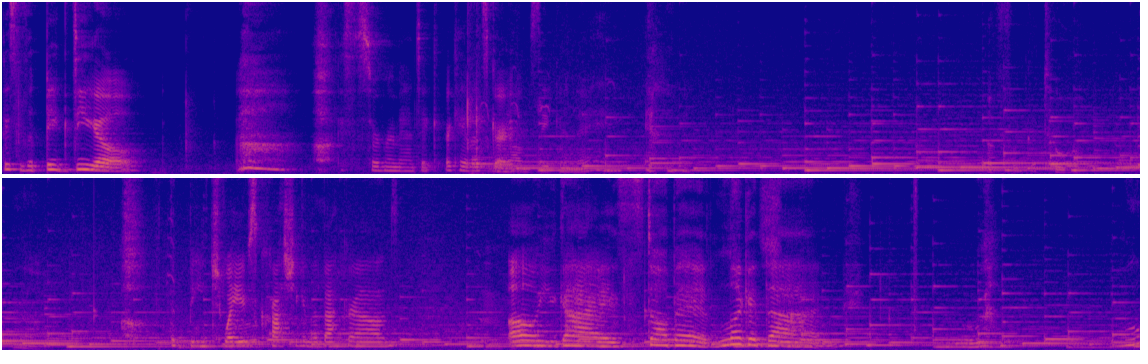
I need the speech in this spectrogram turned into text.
this is a big deal. Oh, so romantic. Okay, let's go. the beach waves crashing in the background. Oh, you guys, stop it. Look at that. Oh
